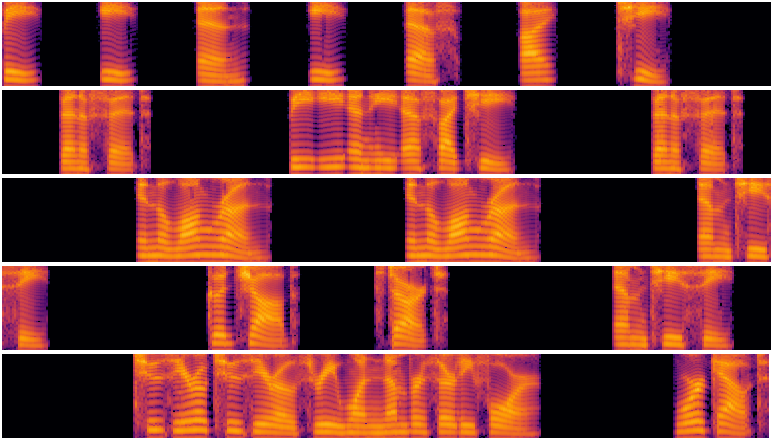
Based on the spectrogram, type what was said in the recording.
B E N E F I T. Benefit. B E N E F I T. Benefit. In the long run. In the long run. MTC. Good job. Start. MTC 202031 number 34. Workout.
